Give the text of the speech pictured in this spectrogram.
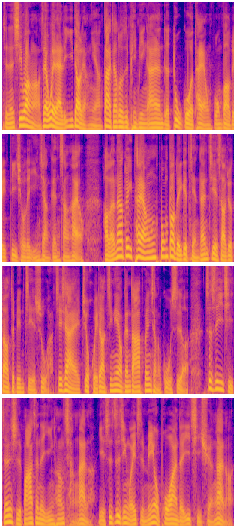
只能希望啊，在未来的一到两年啊，大家都是平平安安的度过太阳风暴对地球的影响跟伤害哦。好了，那对太阳风暴的一个简单介绍就到这边结束啊，接下来就回到今天要跟大家。分享的故事啊，这是一起真实发生的银行抢案啊，也是至今为止没有破案的一起悬案啊。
